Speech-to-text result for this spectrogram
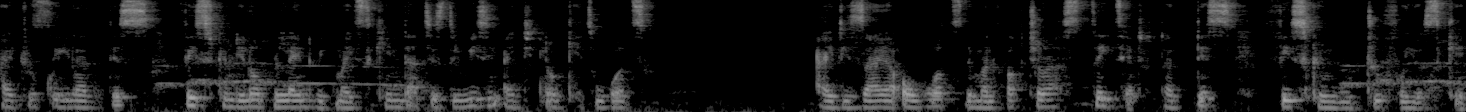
hydroquinone. That this face cream did not blend with my skin. That is the reason I did not get what I desire or what the manufacturer stated that this face cream would do for your skin.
